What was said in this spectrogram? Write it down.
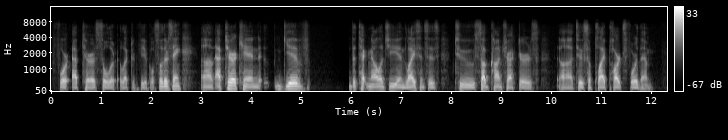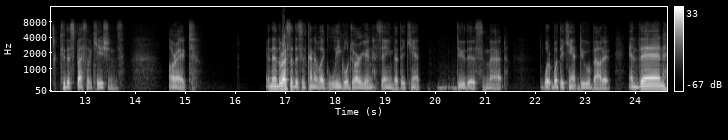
for Aptera solar electric vehicles. So they're saying um, Aptera can give the technology and licenses to subcontractors uh, to supply parts for them to the specifications. All right. And then the rest of this is kind of like legal jargon saying that they can't do this and that, what, what they can't do about it. And then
